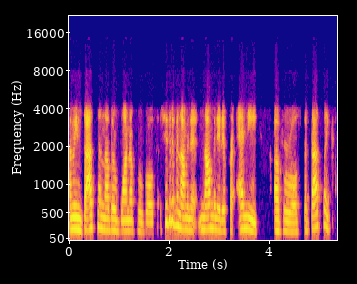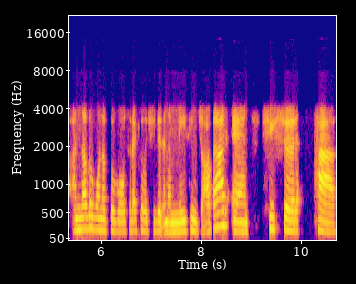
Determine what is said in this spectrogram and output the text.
I mean, that's another one of her roles. She could have been nominated nominated for any of her roles, but that's like another one of the roles that I feel like she did an amazing job at, and she should have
